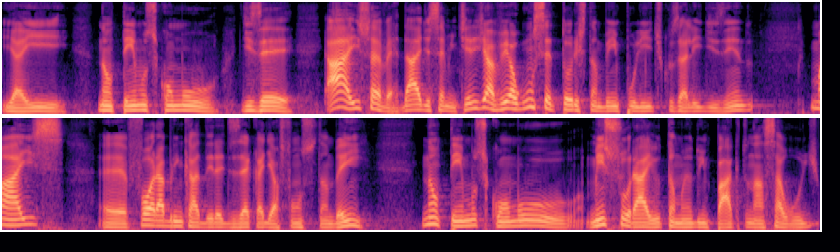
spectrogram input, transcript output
E aí não temos como dizer, ah, isso é verdade, isso é mentira. A gente já vê alguns setores também políticos ali dizendo, mas é, fora a brincadeira de Zeca de Afonso também, não temos como mensurar o tamanho do impacto na saúde,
